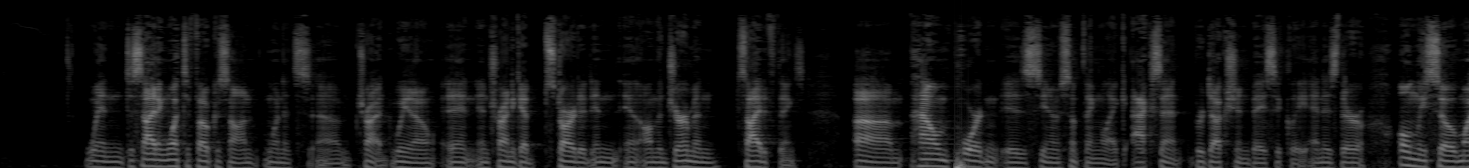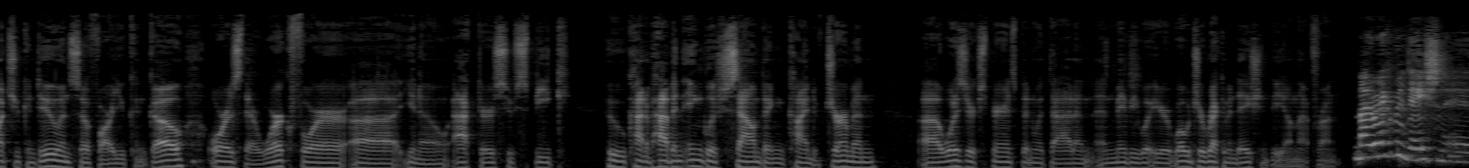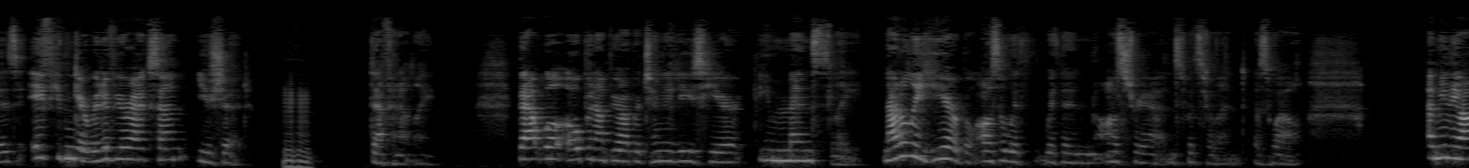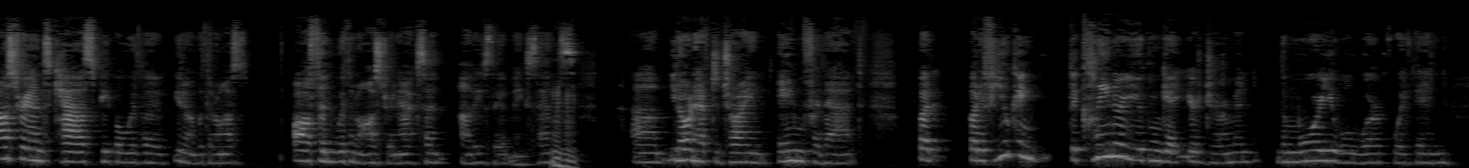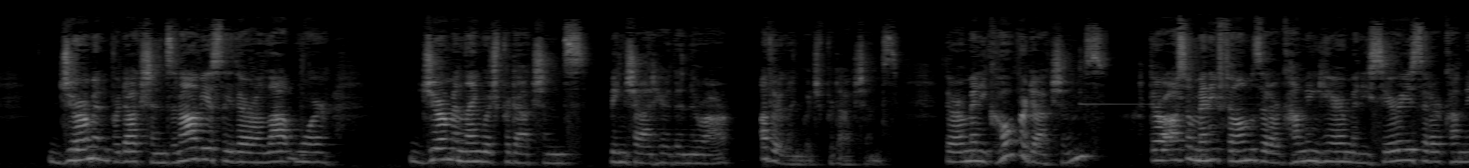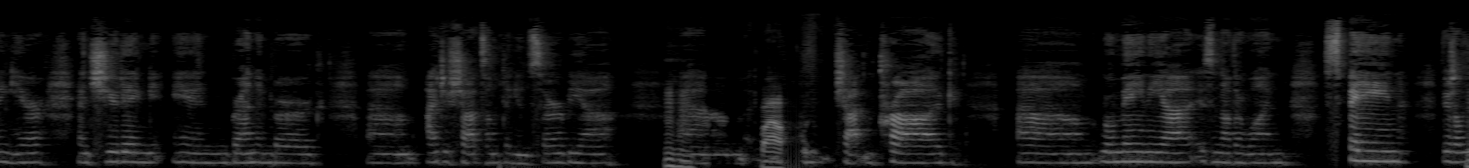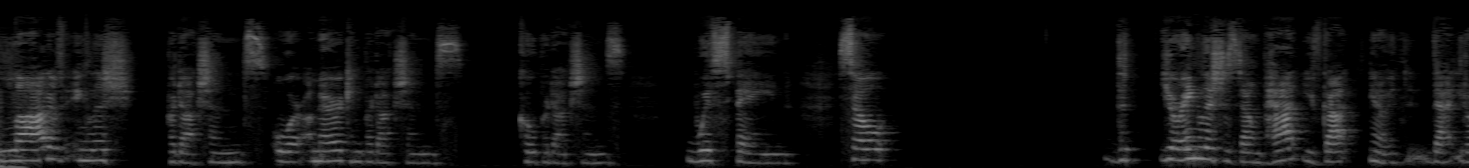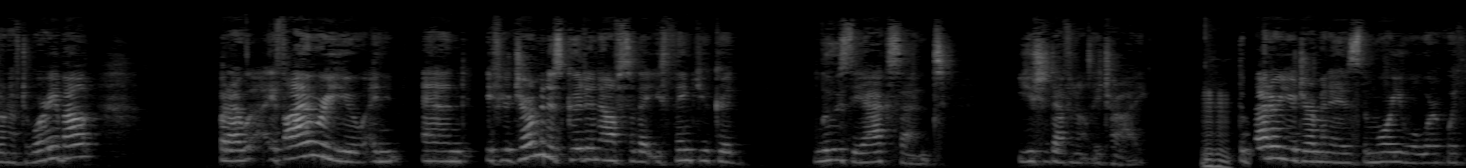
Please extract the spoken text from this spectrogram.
when deciding what to focus on when it's um, trying, you know, and, and trying to get started in, in on the German side of things, um, how important is you know something like accent reduction basically, and is there only so much you can do and so far you can go, or is there work for uh, you know actors who speak who kind of have an English sounding kind of German? Uh, what has your experience been with that, and, and maybe what your what would your recommendation be on that front? My recommendation is if you can get rid of your accent, you should. Mm-hmm. Definitely. That will open up your opportunities here immensely. Not only here, but also with, within Austria and Switzerland as well. I mean, the Austrians cast people with a, you know, with an often with an Austrian accent. Obviously, it makes sense. Um, you don't have to try and aim for that. But but if you can, the cleaner you can get your German, the more you will work within German productions. And obviously, there are a lot more German language productions being shot here than there are other language productions. There are many co productions. There are also many films that are coming here, many series that are coming here and shooting in Brandenburg. Um, I just shot something in Serbia. Um, Wow. shot in Prague. Um, Romania is another one. Spain. There's a lot of English productions or American productions, co productions with Spain. So the, your English is down pat. You've got, you know, that you don't have to worry about. but I, if I were you, and and if your German is good enough so that you think you could lose the accent, you should definitely try. Mm-hmm. The better your German is, the more you will work with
